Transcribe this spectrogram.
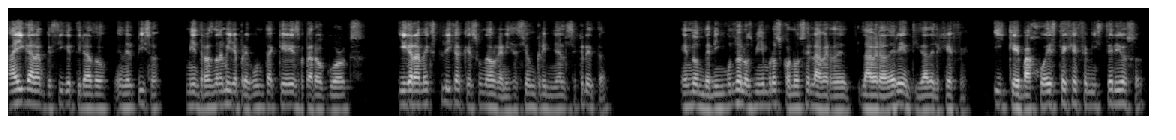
a Igaram que sigue tirado en el piso, mientras Nami le pregunta qué es Baroque Works. Igaram explica que es una organización criminal secreta, en donde ninguno de los miembros conoce la verdadera identidad del jefe, y que bajo este jefe misterioso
